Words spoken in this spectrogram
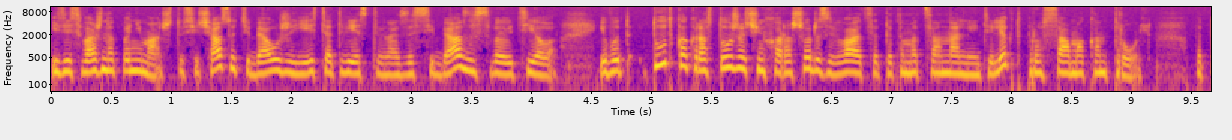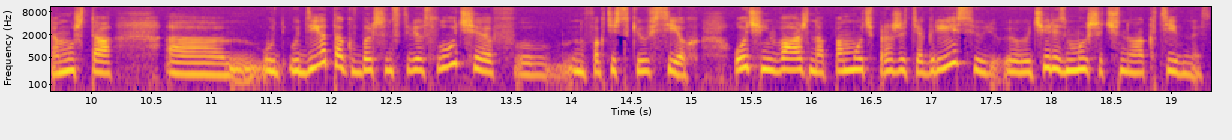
И здесь важно понимать, что сейчас у тебя уже есть ответственность за себя, за свое тело. И вот тут как раз тоже очень хорошо развивается этот эмоциональный интеллект про самоконтроль. Потому что э, у, у деток в большинстве случаев, э, ну, фактически у всех, очень важно помочь прожить агрессию э, через мышечную активность.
